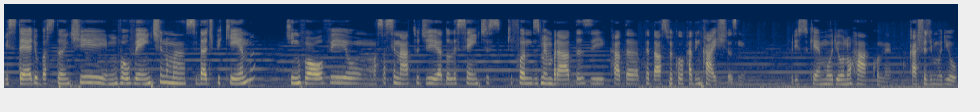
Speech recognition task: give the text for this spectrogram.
mistério bastante envolvente numa cidade pequena que envolve um assassinato de adolescentes que foram desmembradas e cada pedaço foi colocado em caixas, né? Por isso que é Morio no Hako, né? Caixa de Morio.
